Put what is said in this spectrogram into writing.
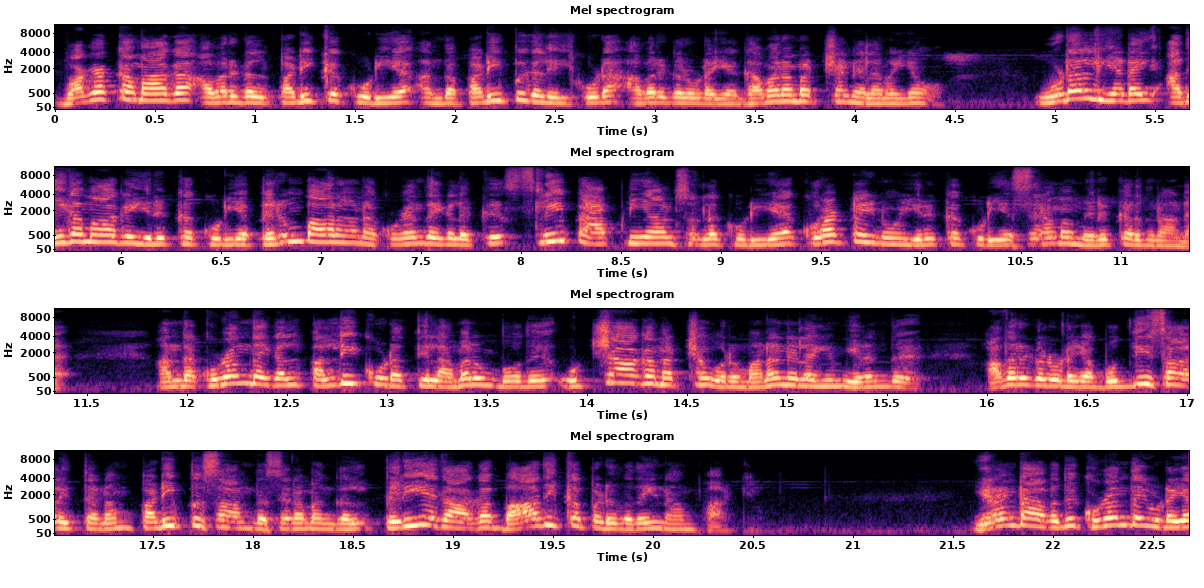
வழக்கமாக அவர்கள் படிக்கக்கூடிய அந்த படிப்புகளில் கூட அவர்களுடைய கவனமற்ற நிலைமையும் உடல் எடை அதிகமாக இருக்கக்கூடிய பெரும்பாலான குழந்தைகளுக்கு ஸ்லீப் ஆப்னியான்னு சொல்லக்கூடிய குரட்டை நோய் இருக்கக்கூடிய சிரமம் இருக்கிறதுனால அந்த குழந்தைகள் பள்ளிக்கூடத்தில் அமரும் போது உற்சாகமற்ற ஒரு மனநிலையும் இருந்து அவர்களுடைய புத்திசாலித்தனம் படிப்பு சார்ந்த சிரமங்கள் பெரியதாக பாதிக்கப்படுவதை நாம் பார்க்கிறோம். இரண்டாவது குழந்தையுடைய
